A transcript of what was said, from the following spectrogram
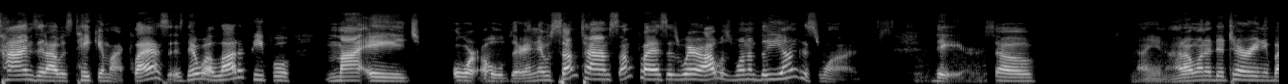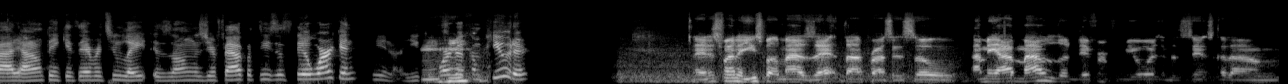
times that I was taking my classes, there were a lot of people my age or older. And there was sometimes some classes where I was one of the youngest ones there. So you know, I don't want to deter anybody. I don't think it's ever too late as long as your faculties are still working. You know, you can work a Mhm. computer. And it's funny you spoke my exact thought process. So I mean, I, mine was a little different from yours in the sense because um,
